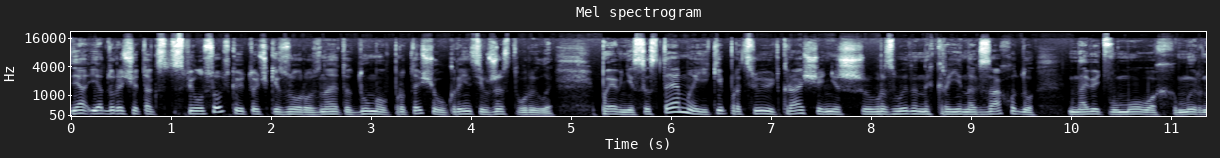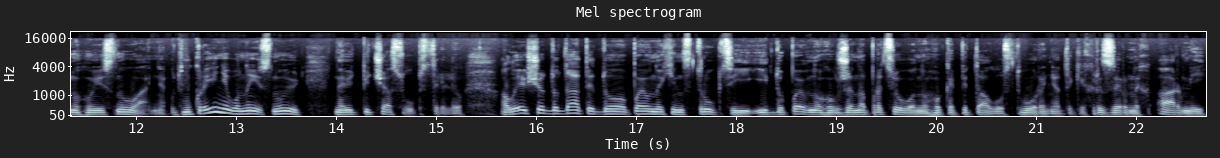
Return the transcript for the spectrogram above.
Я, я, до речі, так з філософської точки зору, знаєте, думав про те, що українці вже створили певні системи, які працюють краще, ніж в розвинених країнах Заходу, навіть в умовах мирного існування. От в Україні вони існують навіть під час обстрілів. Але якщо додати до певних інструкцій і до певного вже напрацьованого капіталу створення таких резервних армій,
